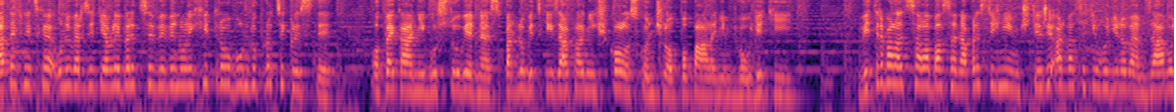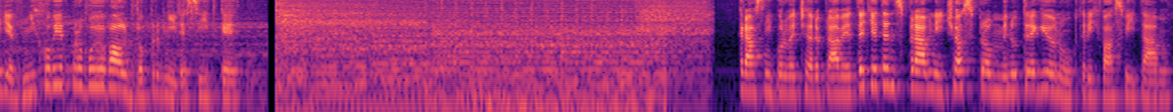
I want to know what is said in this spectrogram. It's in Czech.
Na Technické univerzitě v Liberci vyvinuli chytrou bundu pro cyklisty. Opékání buštů v jedné z pardubických základních škol skončilo popálením dvou dětí. Vytrvalec Salaba se na prestižním 24-hodinovém závodě v Mnichově probojoval do první desítky. Krásný podvečer, právě teď je ten správný čas pro Minut regionu, kterých vás vítám.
